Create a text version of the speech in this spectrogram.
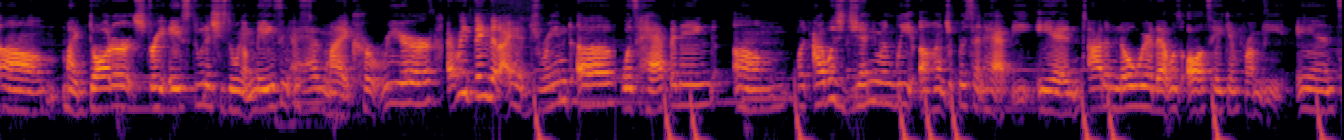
Um, my daughter, straight A student, she's doing amazing. I had my career. Everything that I had dreamed of was happening. Um, like I was genuinely 100% happy and out of nowhere that was all taken from me. And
